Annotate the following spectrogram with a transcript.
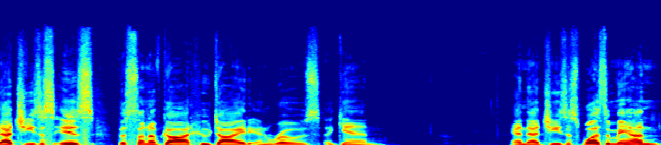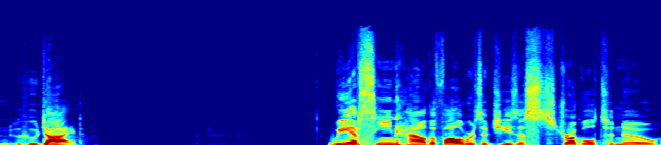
That Jesus is the Son of God who died and rose again, and that Jesus was a man who died. We have seen how the followers of Jesus struggle to know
